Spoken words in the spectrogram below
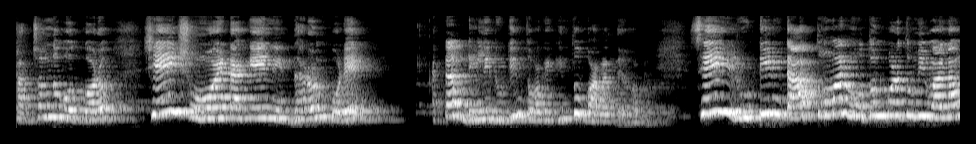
স্বাচ্ছন্দ্য বোধ করো, সেই সময়টাকে নির্ধারণ করে একটা ডেলি রুটিন তোমাকে কিন্তু বানাতে হবে। সেই রুটিনটা তোমার মতন করে তুমি বানাও,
